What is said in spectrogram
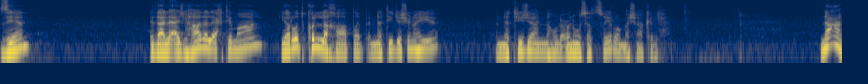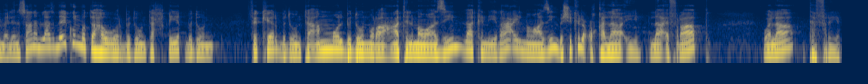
زين. إذا لأجل هذا الاحتمال يرد كل خاطب النتيجة شنو هي؟ النتيجة أنه العنوسة تصير ومشاكلها. نعم الإنسان لازم لا يكون متهور بدون تحقيق بدون فكر بدون تأمل بدون مراعاة الموازين لكن يراعي الموازين بشكل عقلائي لا إفراط ولا تفريط.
